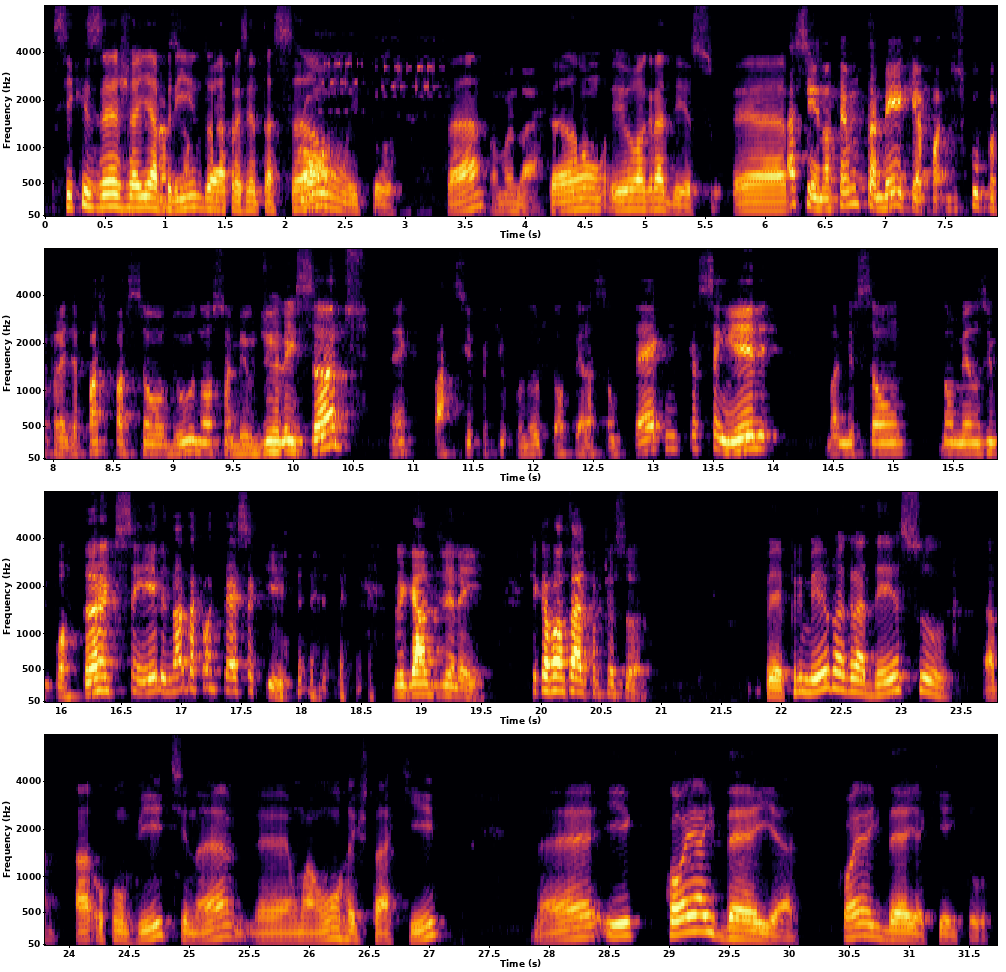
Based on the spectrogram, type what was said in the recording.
se quiser já ir abrindo a apresentação, Pronto. Heitor. Tá? Vamos lá. Então, eu agradeço. É... Assim, nós temos também aqui, a, desculpa, Fred, a participação do nosso amigo Dirley Santos, né, que participa aqui conosco da operação técnica. Sem ele, uma missão não menos importante, sem ele nada acontece aqui. Obrigado, Dirley. Fica à vontade, professor. Primeiro, agradeço a, a, o convite, né? É uma honra estar aqui. Né? E qual é a ideia? Qual é a ideia aqui, Heitor?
